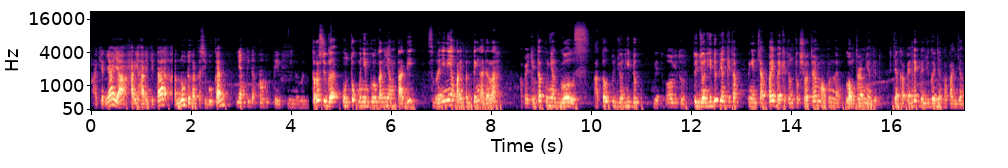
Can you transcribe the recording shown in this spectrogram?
Akhirnya ya hari-hari kita penuh dengan kesibukan yang tidak produktif. Terus juga untuk menyimpulkan yang tadi sebenarnya ini yang paling penting adalah apa itu? kita punya goals atau tujuan hidup gitu. Oh gitu. Tujuan hidup yang kita pengen capai baik itu untuk short term maupun long termnya gitu. Jangka pendek dan juga jangka panjang.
